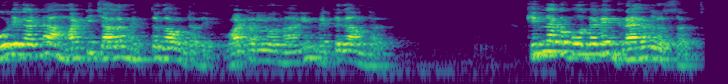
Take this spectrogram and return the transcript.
పూడిక అంటే ఆ మట్టి చాలా మెత్తగా ఉంటుంది. వాటర్లో నాని మెత్తగా ఉంటుంది. కిందకు పోతేనే గ్రావెల్ వస్తుంది.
